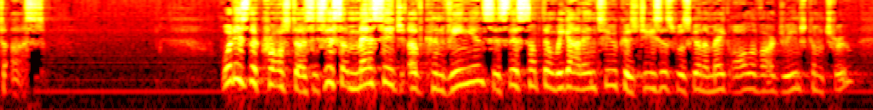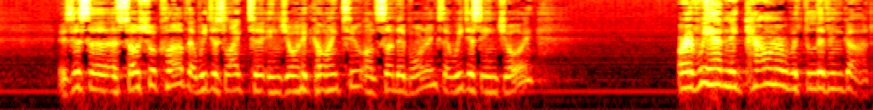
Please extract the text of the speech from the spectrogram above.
to us? What is the cross to us? Is this a message of convenience? Is this something we got into because Jesus was going to make all of our dreams come true? Is this a, a, social club that we just like to enjoy going to on Sunday mornings that we just enjoy? Or have we had an encounter with the living God?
